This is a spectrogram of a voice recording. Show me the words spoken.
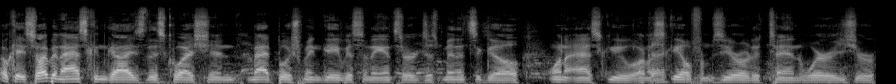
Okay, so I've been asking guys this question. Matt Bushman gave us an answer just minutes ago. I want to ask you on a scale from zero to ten, where is your?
